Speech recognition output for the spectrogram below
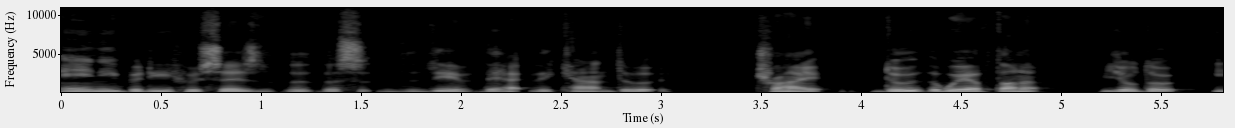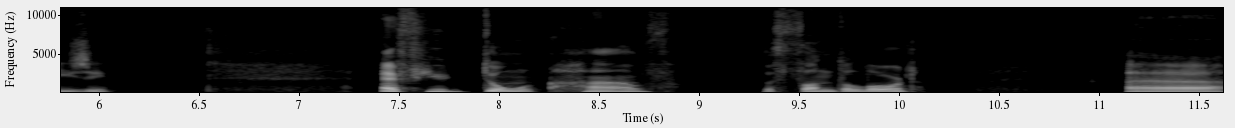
anybody who says that this they they, they can't do it. Try it. Do it the way I've done it. You'll do it easy. If you don't have the Thunderlord, uh,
